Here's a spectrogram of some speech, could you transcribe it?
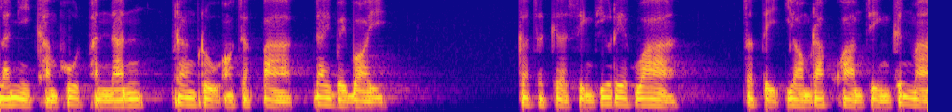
และมีคำพูดพันนั้น พรั่งปรูออกจากปากได้บ่อยๆ ก็จะเกิดสิ่งที่เรียกว่า สติยอมรับความจริงขึ้นมา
